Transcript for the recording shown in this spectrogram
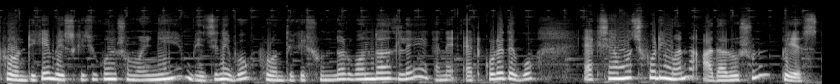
ফোড়নটিকে বেশ কিছুক্ষণ সময় নিয়ে ভেজে নেব। ফোড়ন থেকে সুন্দর গন্ধ আসলে এখানে অ্যাড করে দেব এক চামচ পরিমাণ আদা রসুন পেস্ট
